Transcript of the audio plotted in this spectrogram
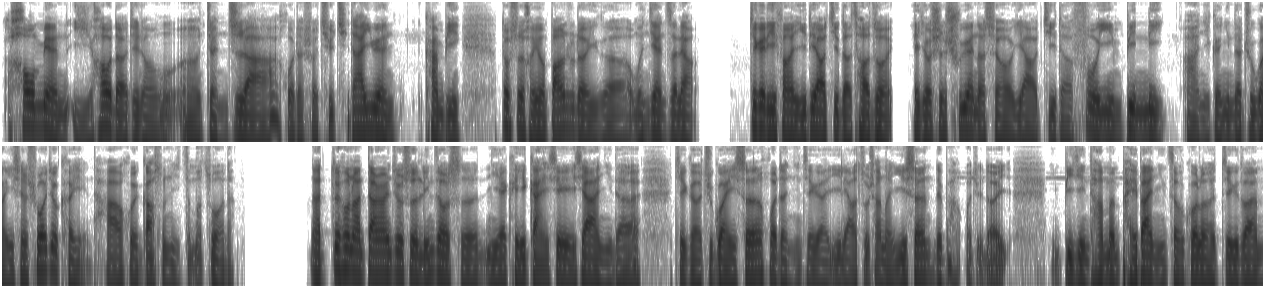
后面以后的这种嗯诊治啊，或者说去其他医院。看病都是很有帮助的一个文件资料，这个地方一定要记得操作，也就是出院的时候要记得复印病历啊，你跟你的主管医生说就可以，他会告诉你怎么做的。那最后呢，当然就是临走时，你也可以感谢一下你的这个主管医生或者你这个医疗组上的医生，对吧？我觉得，毕竟他们陪伴你走过了这段，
